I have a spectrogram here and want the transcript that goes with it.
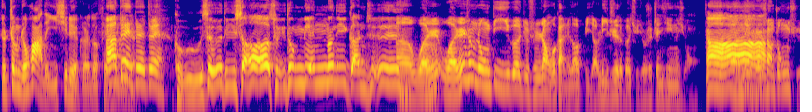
就郑智化的一系列歌都非常啊，励志。对。对对，苦涩的沙吹动脸庞的感觉。呃，我人我人生中第一个就是让我感觉到比较励志的歌曲就是《真心英雄》啊啊啊，啊！那时候啊。上中学，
